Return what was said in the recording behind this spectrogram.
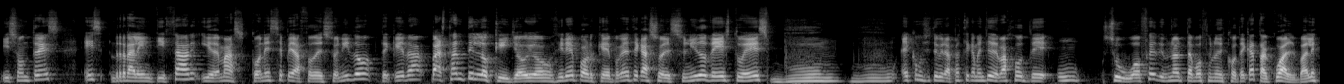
y son tres, es ralentizar y además con ese pedazo de sonido te queda bastante loquillo. Y os diré por qué, porque en este caso el sonido de esto es... Boom, es como si estuviera prácticamente debajo de un subwoofer, de un altavoz en una discoteca, tal cual, ¿vale?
